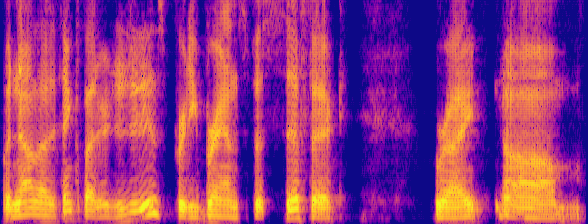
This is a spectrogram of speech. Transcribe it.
But now that I think about it, it is pretty brand specific right? Um,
